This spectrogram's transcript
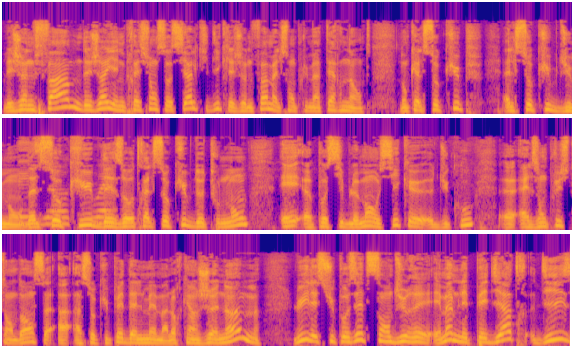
les jeunes femmes déjà il y a une pression sociale qui dit que les jeunes femmes elles sont plus maternantes donc elles s'occupent elles s'occupent du monde elles s'occupent ouais. des autres elles s'occupent de tout le monde et euh, possiblement aussi que du coup euh, elles ont plus tendance à, à s'occuper d'elles-mêmes alors qu'un jeune homme lui il est supposé de s'endurer et même les pédiatres disent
